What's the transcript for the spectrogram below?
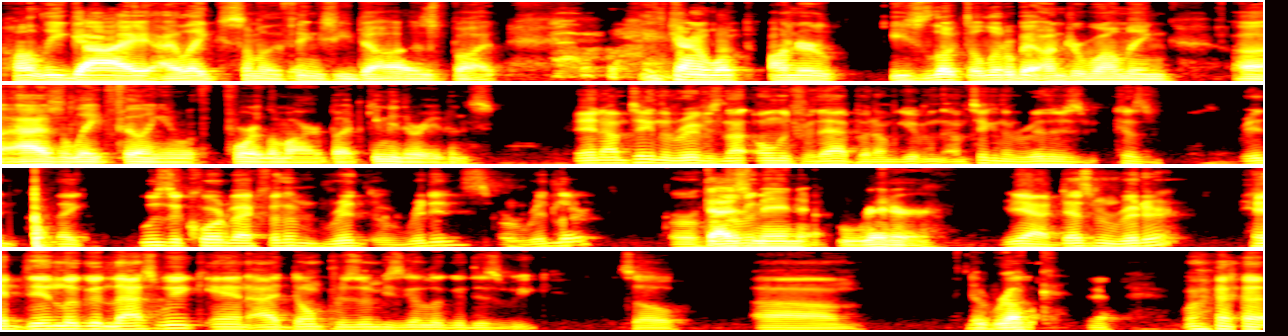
Huntley guy. I like some of the things he does, but he's kind of looked under. He's looked a little bit underwhelming uh, as a late filling in with for Lamar. But give me the Ravens. And I'm taking the Ravens not only for that, but I'm giving. I'm taking the Ravens because like who's the quarterback for them? Rid, Riddens or Riddler or Desmond Ridder. yeah, Desmond Ridder. Head didn't look good last week, and I don't presume he's gonna look good this week. So um the rook. Yeah.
